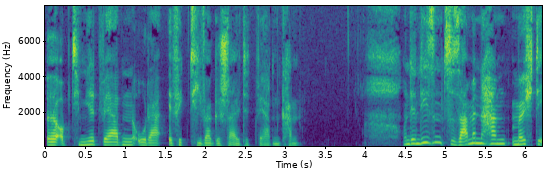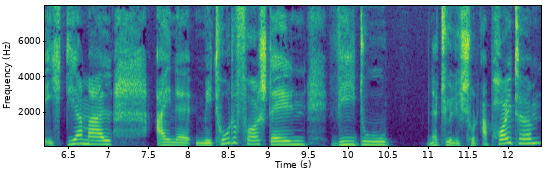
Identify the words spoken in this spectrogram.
äh, optimiert werden oder effektiver gestaltet werden kann. Und in diesem Zusammenhang möchte ich dir mal eine Methode vorstellen, wie du natürlich schon ab heute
